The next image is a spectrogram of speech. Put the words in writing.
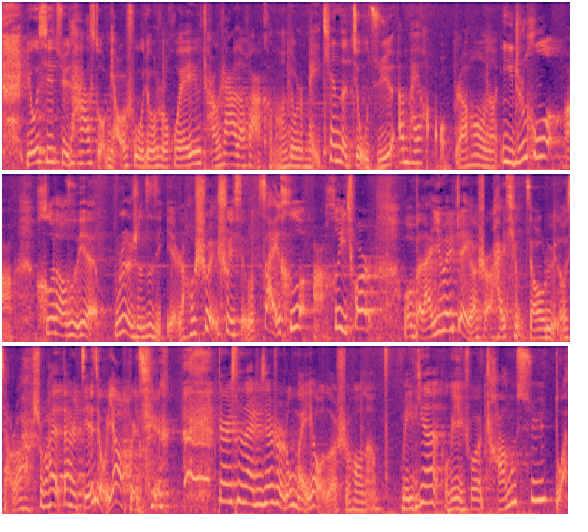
尤其据他所描述，就是回长沙的话，可能就是每天的酒局安排好，然后呢一直喝啊，喝到自己也不认识自己，然后睡睡醒了再喝啊，喝一圈儿。我本来因为这个事儿还挺焦虑的，我想说是不是还得带着解酒药回去？但是现在这些事儿都没有的时候呢，每天我跟你说长吁短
